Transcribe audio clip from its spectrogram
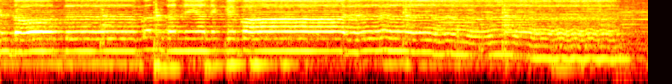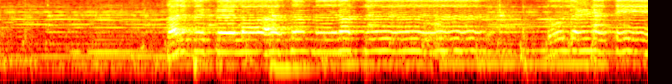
ਡੰਡੋਤ ਬੰਧਨ ਅਨਕ ਵਾਰ। ਸਰਬ ਕਲਾ ਸਮਰਥ ਲੋਲਣ ਤੇਰਾ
